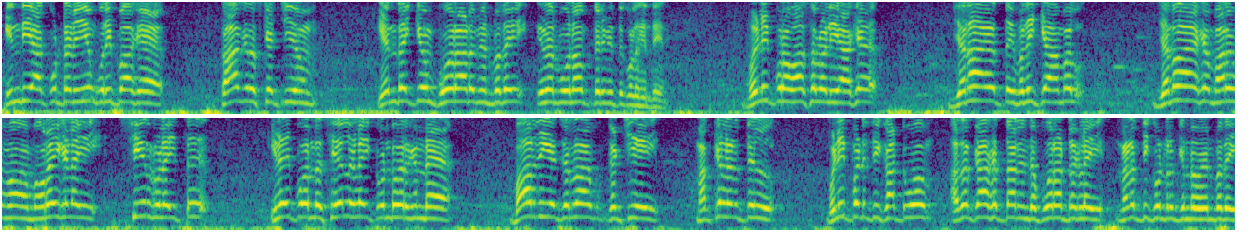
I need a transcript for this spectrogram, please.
இந்தியா கூட்டணியும் குறிப்பாக காங்கிரஸ் கட்சியும் என்றைக்கும் போராடும் என்பதை இதன் மூலம் தெரிவித்துக் கொள்கின்றேன். வெளிப்புற வாசல் வழியாக ஜனநாயகத்தை மதிக்காமல் ஜனநாயக மறு முறைகளை சீர்குலைத்து இதை போன்ற செயல்களை கொண்டு வருகின்ற பாரதிய ஜனதா கட்சியை மக்களிடத்தில் வெளிப்படுத்தி காட்டுவோம். அதற்காகத்தான் இந்த போராட்டங்களை நடத்தி கொண்டிருக்கின்றோம் என்பதை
